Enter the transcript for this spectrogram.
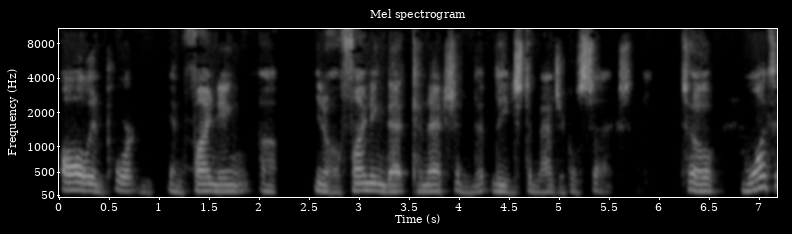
all important in finding, uh, you know, finding that connection that leads to magical sex. So once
